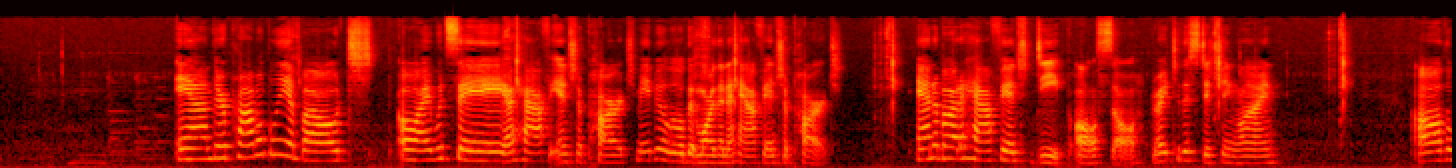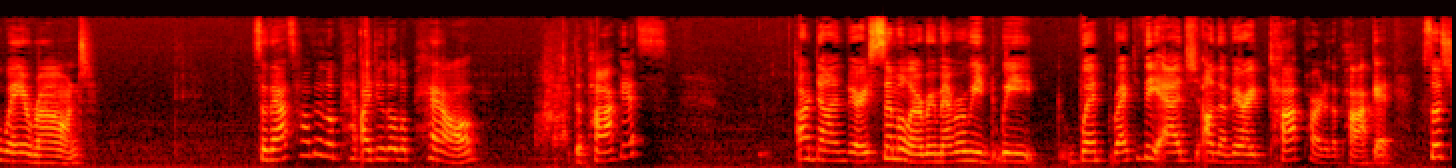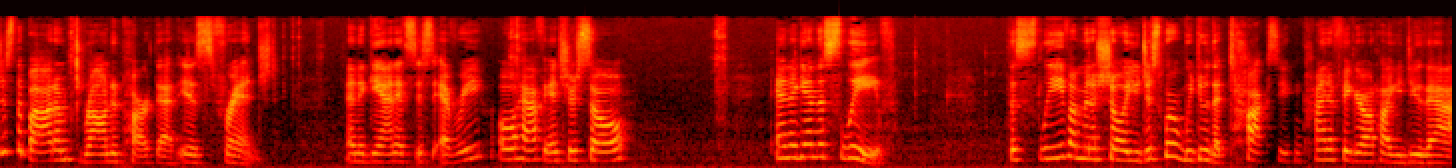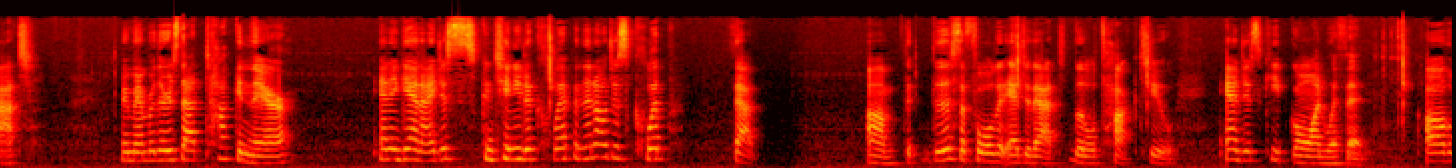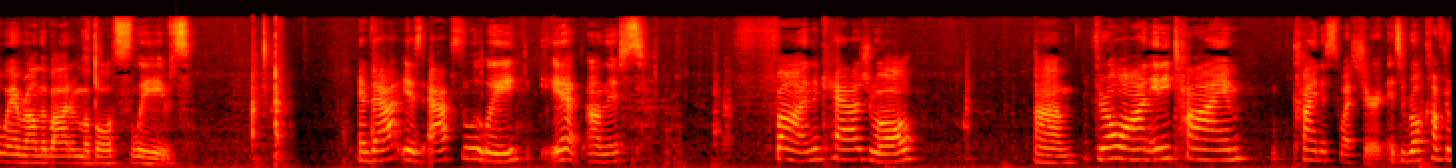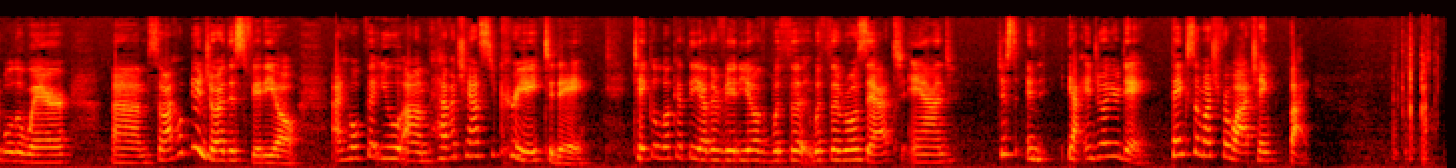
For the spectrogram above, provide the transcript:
And they're probably about oh I would say a half inch apart maybe a little bit more than a half inch apart and about a half inch deep also, right to the stitching line, all the way around. So that's how the lapel, I do the lapel. The pockets are done very similar. Remember we, we went right to the edge on the very top part of the pocket. So it's just the bottom rounded part that is fringed. And again, it's just every, oh, half inch or so. And again, the sleeve. The sleeve I'm going to show you just where we do the tuck so you can kind of figure out how you do that. Remember there's that tuck in there. And again I just continue to clip and then I'll just clip that um, the, this the folded edge of that little tuck too and just keep going with it all the way around the bottom of both sleeves. And that is absolutely it on this fun, casual um, throw on anytime kind of sweatshirt. It's real comfortable to wear. Um, so I hope you enjoyed this video. I hope that you um, have a chance to create today. Take a look at the other video with the with the rosette and just yeah enjoy your day. Thanks so much for watching. Bye.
